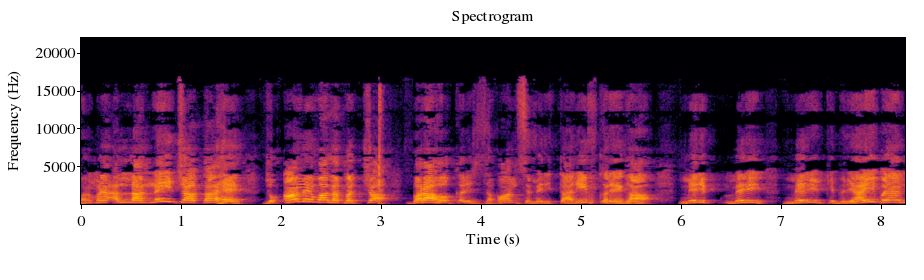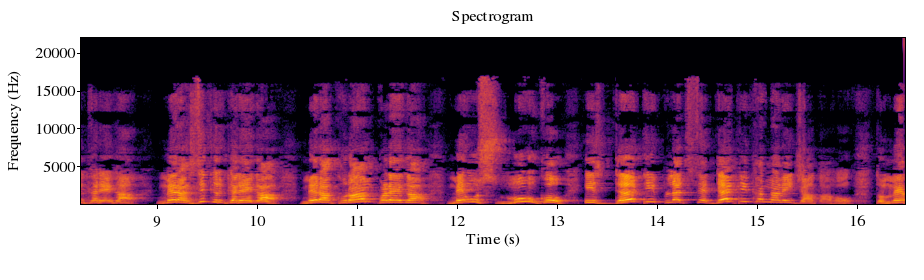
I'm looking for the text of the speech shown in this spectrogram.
فرمایا، اللہ نہیں چاہتا ہے جو آنے والا بچہ بڑا ہو کر اس زبان سے میری تعریف کرے گا، میری میری میری کبریائی بیان کرے گا، میرا ذکر کرے گا، میرا قرآن پڑھے گا، میں اس منہ کو اس ڈرٹی بلڈ سے ڈرٹی کرنا نہیں چاہتا ہوں، تو میں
